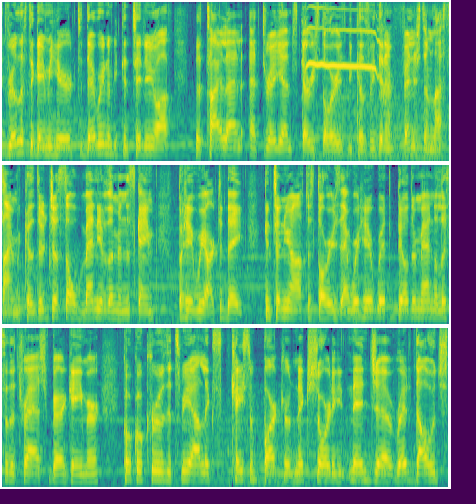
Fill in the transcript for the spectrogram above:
guys, Realistic Gaming here. Today we're going to be continuing off the Thailand at 3 a.m. scary stories because we didn't finish them last time because there's just so many of them in this game. But here we are today, continuing off the stories and we're here with Builderman, Alyssa the List of the Trash, Bear Gamer, Coco Cruz, it's me Alex, Kason Parker, Nick Shorty, Ninja, Red Doge,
